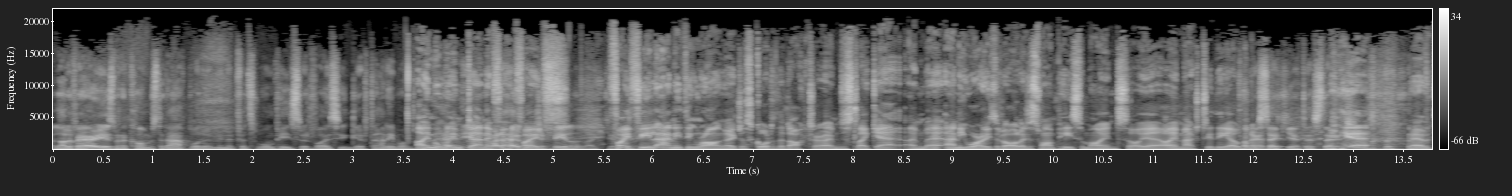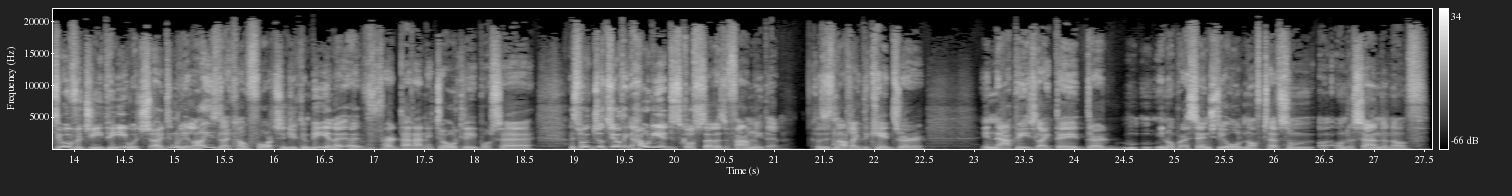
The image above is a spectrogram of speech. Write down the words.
a lot of areas when it comes to that. But I mean, if it's one piece of advice you can give to anyone, I'm a wimp, Dan. If, I- if, I, feel, like if know. I feel anything wrong, I just go to the doctor. I'm just like, yeah, I'm uh, any worries at all. I just want peace of mind. So yeah, I'm actually the probably outlier. there. sick at this stage. yeah, uh, do have a GP, which I didn't realize like how fortunate you can be, and I, I've heard that anecdotally. But uh, I suppose just the other thing, how do you discuss that as a family then? Because it's not like the kids are in nappies; like they they're you know essentially old enough to have some uh, understanding of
